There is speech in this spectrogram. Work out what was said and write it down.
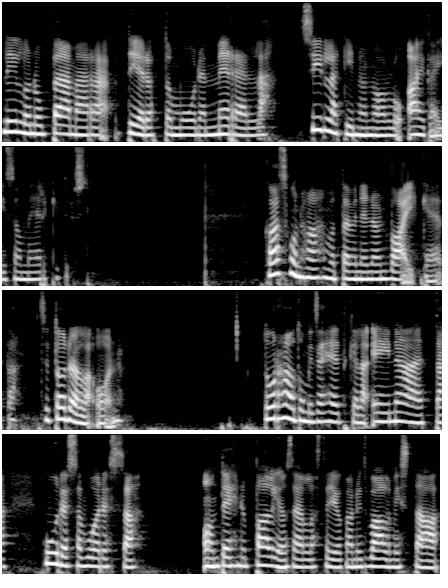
lillunut päämäärä tiedottomuuden merellä, silläkin on ollut aika iso merkitys. Kasvun hahmottaminen on vaikeaa. Se todella on. Turhautumisen hetkellä ei näe, että kuudessa vuodessa on tehnyt paljon sellaista, joka nyt valmistaa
